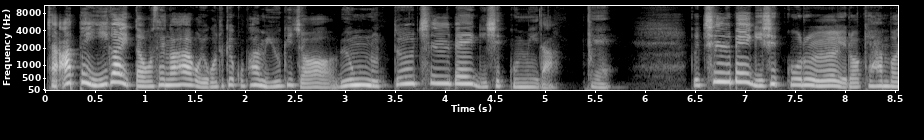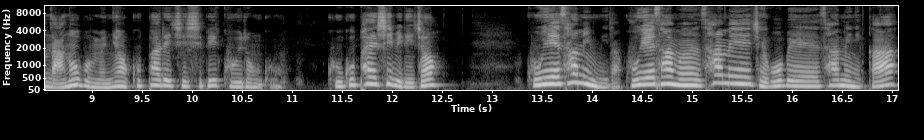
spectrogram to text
자, 앞에 2가 있다고 생각하고 요거 두개 곱하면 6이죠. 6 루트 729입니다. 예. 그 729를 이렇게 한번 나눠보면요. 98에 72, 91은 9. 99, 81이죠. 9의 3입니다. 9의 3은 3의 제곱의 3이니까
